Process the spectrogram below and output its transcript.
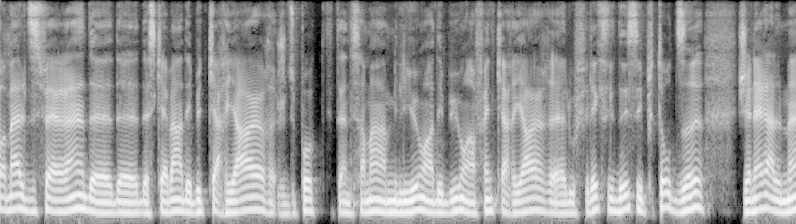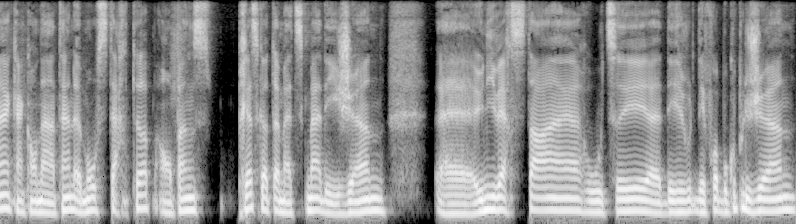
pas mal différent de, ce qu'il y avait en début de carrière. Je ne dis pas que tu étais nécessairement en milieu, en début ou en fin de carrière, euh, Lou Félix. L'idée, c'est plutôt de dire, généralement, quand on entend le mot start-up, on pense presque automatiquement à des jeunes euh, universitaires ou euh, des, des fois beaucoup plus jeunes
